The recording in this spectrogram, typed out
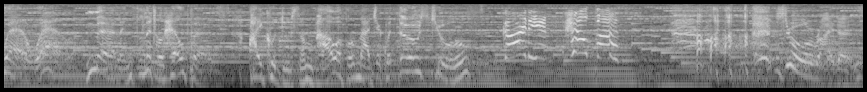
Well, well, Merlin's little helpers. I could do some powerful magic with those jewels. Guardian, help us! Jewel Riders,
